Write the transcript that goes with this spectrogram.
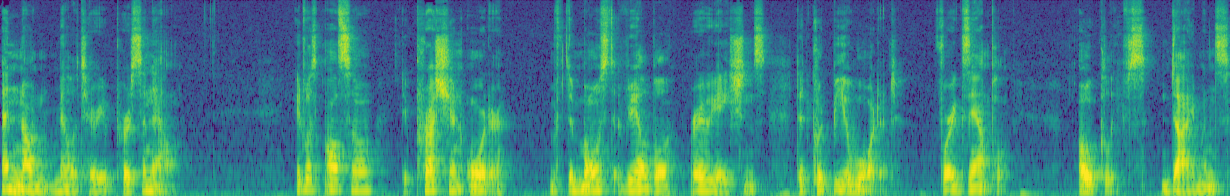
and non-military personnel. It was also the Prussian order with the most available variations that could be awarded. For example, oak leaves, diamonds,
